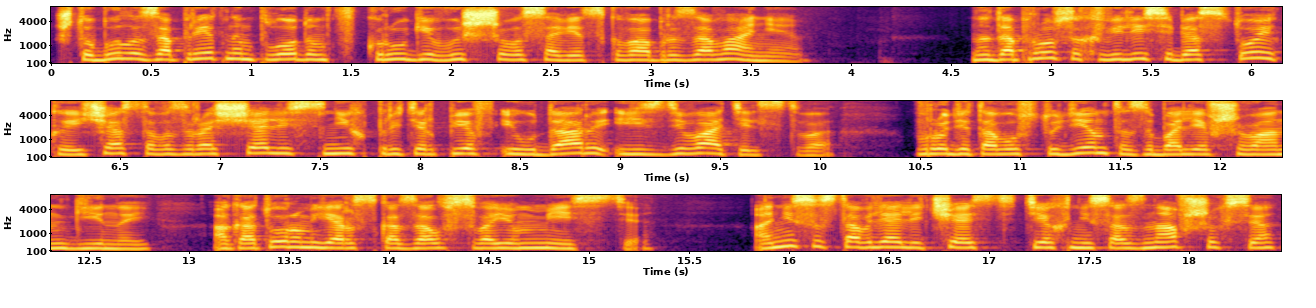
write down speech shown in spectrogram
что было запретным плодом в круге высшего советского образования. На допросах вели себя стойко и часто возвращались с них, претерпев и удары, и издевательства, вроде того студента, заболевшего ангиной, о котором я рассказал в своем месте. Они составляли часть тех несознавшихся,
